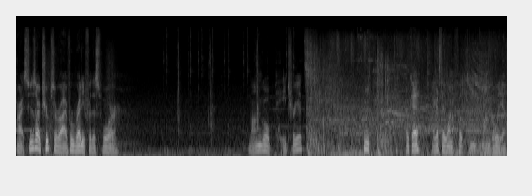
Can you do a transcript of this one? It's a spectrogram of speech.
Alright, as soon as our troops arrive, we're ready for this war. Mongol Patriots? Hmm. Okay, I guess they want to flip to Mongolia.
